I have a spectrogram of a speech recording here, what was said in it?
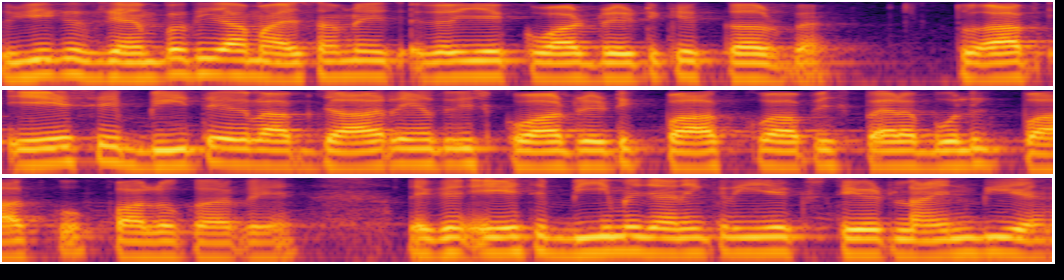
तो ये एक एग्ज़ाम्पल थी हमारे सामने, अगर ये क्वाड्रेटिक एक कर्व है तो आप ए से बी तक अगर आप जा रहे हैं तो इस क्वाड्रेटिक पाथ को आप, इस पैराबोलिक पाथ को फॉलो कर रहे हैं। लेकिन ए से बी में जाने के लिए एक स्ट्रेट लाइन भी है।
